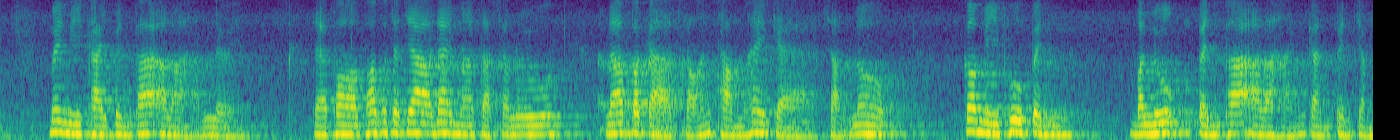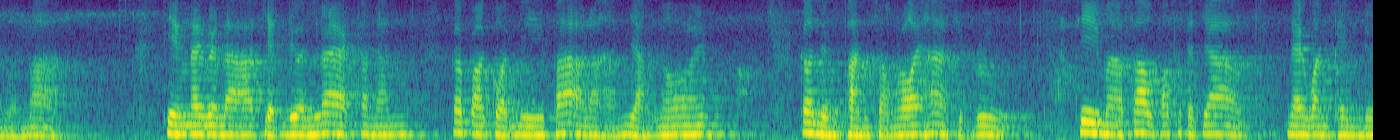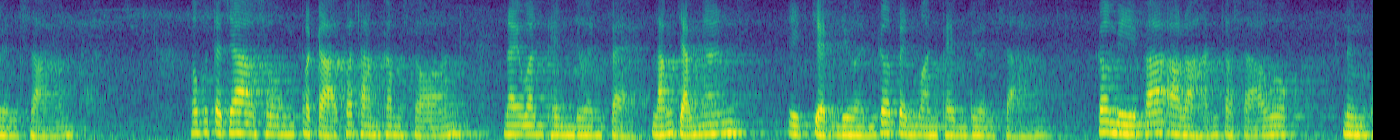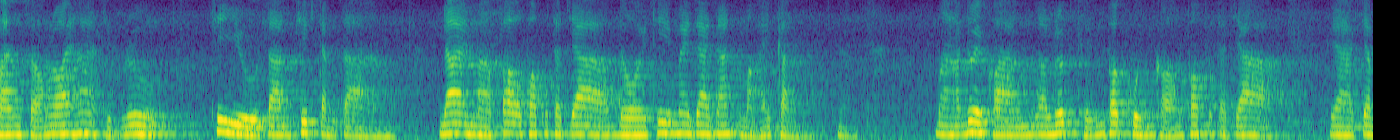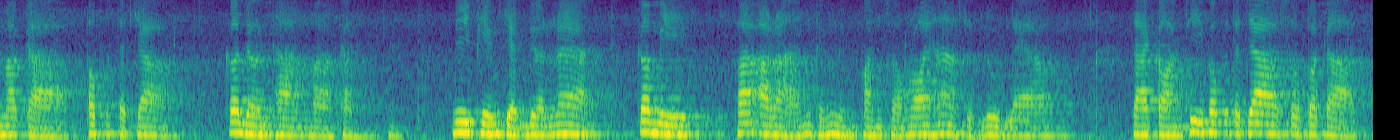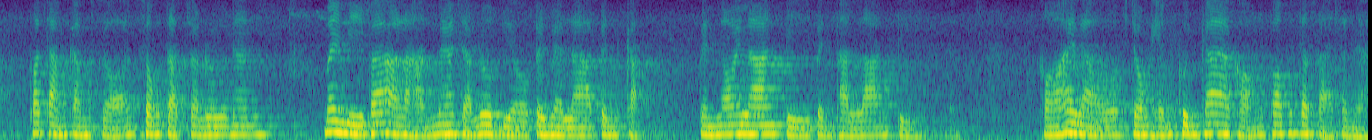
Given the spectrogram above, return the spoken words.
ไม่มีใครเป็นพระอาหารหันต์เลย แต่พอพระพุทธเจ้าได้มาตัดสรู้แล้วประกาศสอนธรรมให้แก่สัตว์โลก ก็มีผู้เป็นบรรลุเป็นพระอาหารหันต์กันเป็นจำนวนมาก เพียงในเวลาเจ็ดเดือนแรกเท่านั้น ก็ปรากฏมีพระอาหารหันต์อย่างน้อย ก็ 1,250 รูป ที่มาเฝ้าพระพุทธเจ้าในวันเพ็ญเดือนสามพระพุทธเจ้าทรงประกาศพระธรรมคำสอนในวันเพ็ญเดือนแปดหลังจากนั้นอีกเจ็ดเดือนก็เป็นวันเพ็ญเดือนสามก็มีพระอาหารหันตสาวก 1,250 รูป ที่อยู่ตามทิศต่างๆ ได้มาเฝ้าพระพุทธเจ้าโดยที่ไม่ได้นัดหมายกัน มาด้วยความระลึกถึงพระคุณของพระพุทธเจ้า อยากจะมากราบพระพุทธเจ้า ก็เดินทางมากัน นี่เพียงเจ็ดเดือนแรก ก็มีพระอาหารหันต์ถึง 1,250 รูปแล้ว แต่ก่อนที่พระพุทธเจ้าทรงประกาศพระธรรมคำสอนทรงตัดสรูนั้น ไม่มีพระอาหารหันต์แม้แต่รูปเดียวเป็นเวลาเป็นกับ เป็นร้อยล้านปี เป็นพันล้านปี ขอให้เราจงเห็นคุณค่าของพระพุทธศาสนา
